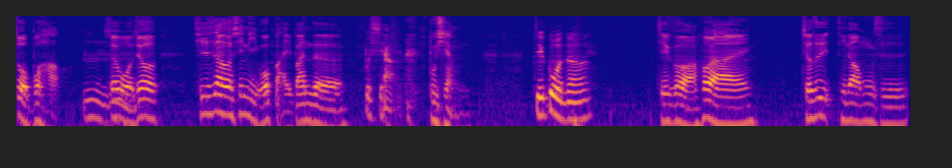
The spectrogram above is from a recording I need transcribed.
做不好，嗯，所以我就。其实那时候心里我百般的不想不想，结果呢？结果啊，后来就是听到牧师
